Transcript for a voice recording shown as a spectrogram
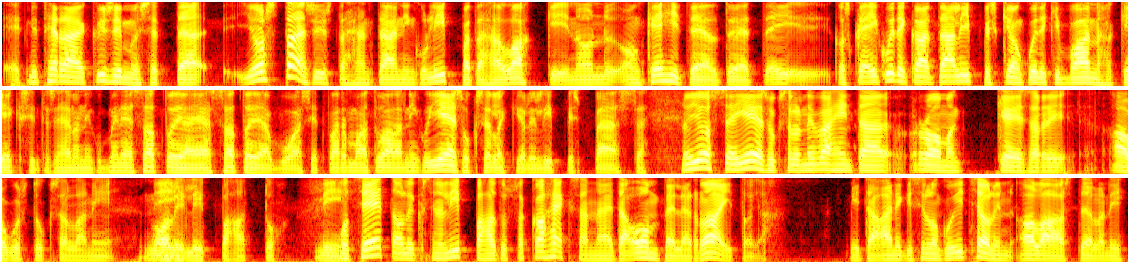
et nyt herää kysymys, että jostain syystähän tämä niinku lippa tähän lakkiin on, on kehitelty, et ei, koska ei kuitenkaan, tämä lippiskin on kuitenkin vanha keksintö, sehän on niinku, menee satoja ja satoja vuosia, että varmaan tuolla niinku Jeesuksellakin oli lippis päässä. No jos ei Jeesuksella, niin vähintään Rooman keisari Augustuksella niin Niin. niin. oli lippahattu. Niin. Mutta se, että oliko siinä lippahatussa kahdeksan näitä ompeleraitoja, mitä ainakin silloin kun itse olin ala-asteella, niin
